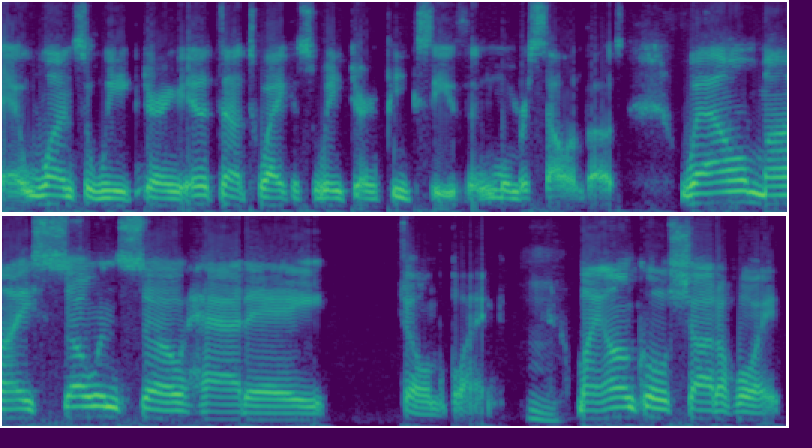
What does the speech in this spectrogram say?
once a week during it's not twice a week during peak season when we're selling bows. Well, my so and so had a fill in the blank. Hmm. My uncle shot a Hoyt.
